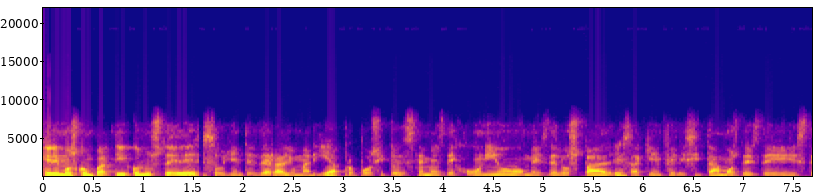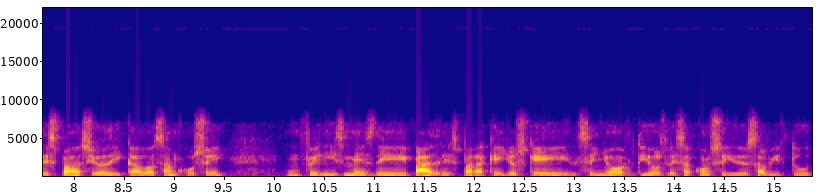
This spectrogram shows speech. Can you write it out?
Queremos compartir con ustedes, oyentes de Radio María, a propósito de este mes de junio, mes de los padres, a quien felicitamos desde este espacio dedicado a San José. Un feliz mes de padres para aquellos que el Señor Dios les ha concedido esa virtud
